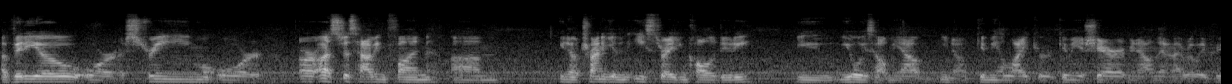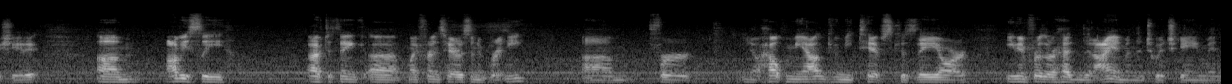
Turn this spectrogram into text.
a video or a stream or or us just having fun. Um, you know, trying to get an Easter egg in Call of Duty. You you always help me out. You know, give me a like or give me a share every now and then, and I really appreciate it. Um, obviously, I have to thank uh, my friends Harrison and Brittany um, for you know helping me out, giving me tips because they are even further ahead than I am in the Twitch game and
